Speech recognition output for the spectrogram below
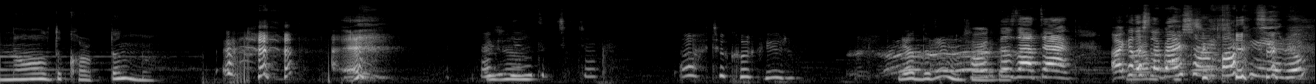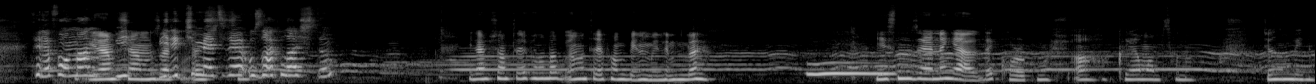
Ne oldu? Korktun mu? Hadi yaratık çıkacak. Ah çok korkuyorum. Ya durur musun? bir Korktu de? zaten. Arkadaşlar ben şu an bakmıyorum. Telefondan İrem bir, şu an uzaklaştı. metre uzaklaştım. İrem şu an telefona bak ama telefon benim elimde. Yes'in üzerine geldi. Korkmuş. Ah kıyamam sana. Canım benim.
